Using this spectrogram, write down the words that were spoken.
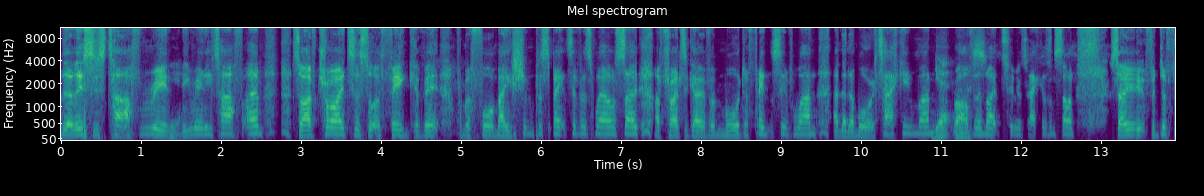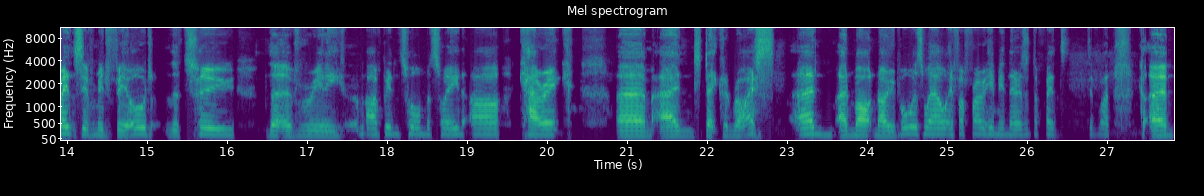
now this is tough, really, really tough. Um, so I've tried to sort of think of it from a formation perspective as well. So I've tried to go with a more defensive one and then a more attacking one, Yeah, rather nice. than like two attackers and so on. So for defensive midfield, the two that have really I've been torn between are Carrick um, and Declan Rice. And, and Mark Noble as well. If I throw him in there as a defensive one, um,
